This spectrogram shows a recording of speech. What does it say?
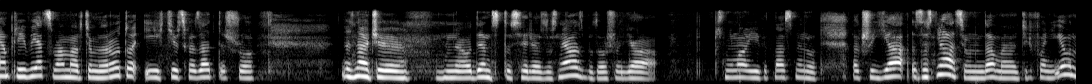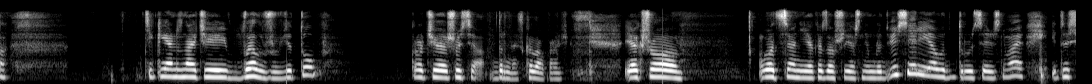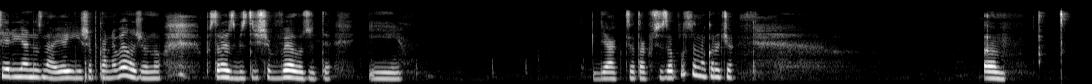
Всем привет, з вами Артем Наруто і хотів сказати, що не знаю, чи 11 серія заснялась, бо тому що я знімав її 15 минут. Так що я заснялася вона, да, в мене на телефоні є вона. Тільки я не знаю, чи я її виложу в YouTube. Коротше, щось я дурне сказав, коротше. Якщо От сьогодні я казав, що я знімлю дві серії, я от другу серію знімаю. І ту серію я не знаю, я її ще поки не виложив, але постараюсь швидше виложити. І як це так все заплутано, коротше. Ем,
